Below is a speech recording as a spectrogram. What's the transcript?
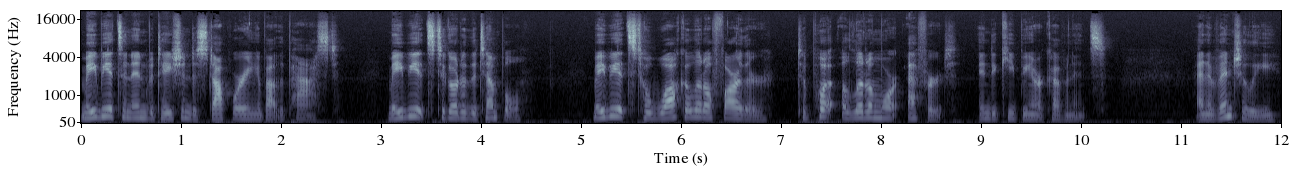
Maybe it's an invitation to stop worrying about the past. Maybe it's to go to the temple. Maybe it's to walk a little farther, to put a little more effort into keeping our covenants, and eventually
